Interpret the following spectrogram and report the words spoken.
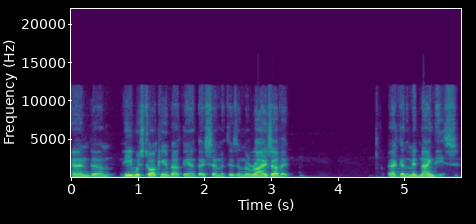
And um, he was talking about the anti Semitism, the rise of it back in the mid 90s had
